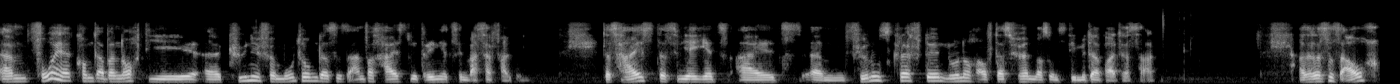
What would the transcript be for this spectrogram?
Ähm, vorher kommt aber noch die äh, kühne Vermutung, dass es einfach heißt, wir drehen jetzt den Wasserfall um. Das heißt, dass wir jetzt als ähm, Führungskräfte nur noch auf das hören, was uns die Mitarbeiter sagen. Also das ist auch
